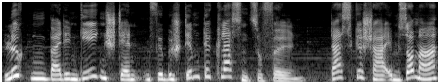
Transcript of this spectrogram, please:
Lücken bei den Gegenständen für bestimmte Klassen zu füllen. Das geschah im Sommer,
